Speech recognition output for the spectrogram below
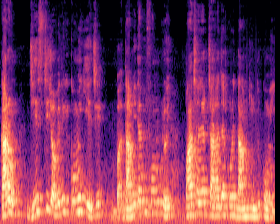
কারণ জিএসটি জবে থেকে কমে গিয়েছে দামি দামি ফোনগুলোই পাঁচ হাজার, চার হাজার করে দাম কিন্তু কমে গিয়েছে।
